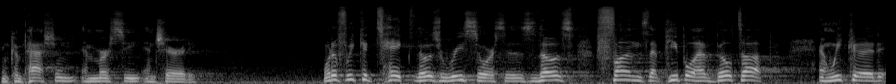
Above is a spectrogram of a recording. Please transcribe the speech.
and compassion and mercy and charity? What if we could take those resources, those funds that people have built up, and we could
